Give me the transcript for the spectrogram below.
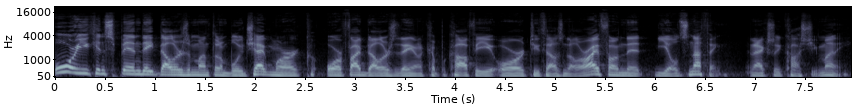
or you can spend $8 a month on a blue check mark or $5 a day on a cup of coffee or a $2,000 iPhone that yields nothing and actually costs you money.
